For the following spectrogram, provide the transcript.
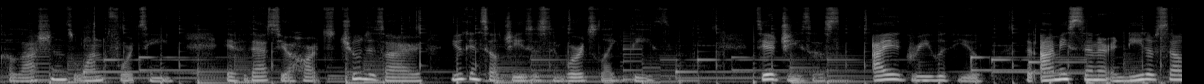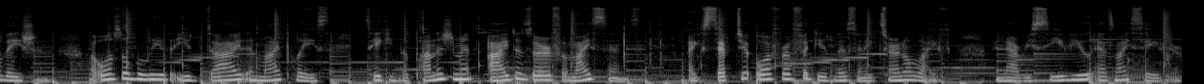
Colossians 1:14. If that's your heart's true desire, you can tell Jesus in words like these. Dear Jesus, I agree with you that I'm a sinner in need of salvation. I also believe that you died in my place, taking the punishment I deserve for my sins. I accept your offer of forgiveness and eternal life, and I receive you as my Savior.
